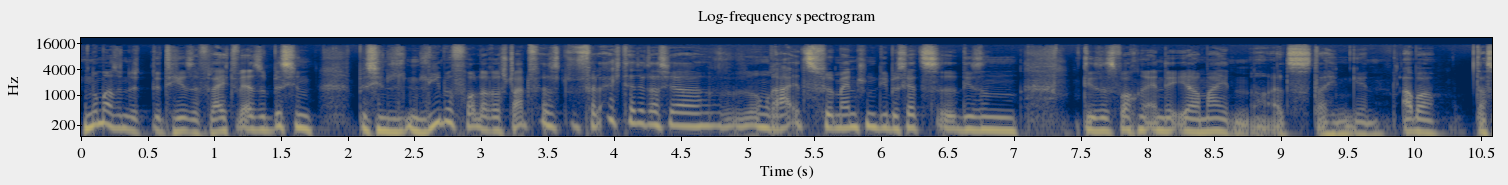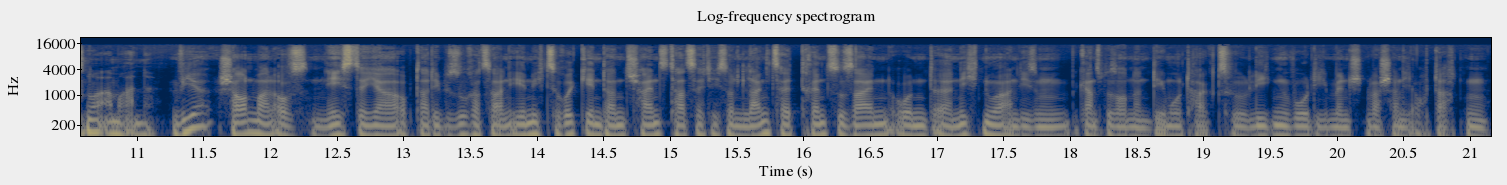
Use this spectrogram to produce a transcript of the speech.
nur mal so eine, These. Vielleicht wäre so ein bisschen, bisschen ein liebevolleres Stadtfest. Vielleicht hätte das ja einen Reiz für Menschen, die bis jetzt äh, diesen, dieses Wochenende eher meiden, als dahin gehen. Aber das nur am Rande. Wir schauen mal aufs nächste Jahr, ob da die Besucherzahlen eher nicht zurückgehen. Dann scheint es tatsächlich so ein Langzeittrend zu sein und äh, nicht nur an diesem ganz besonderen Demotag zu liegen, wo die Menschen wahrscheinlich auch dachten,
